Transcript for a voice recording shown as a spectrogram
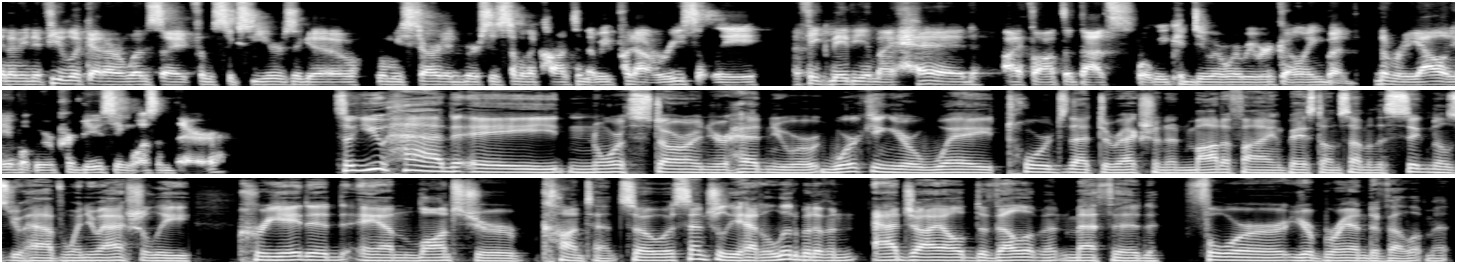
And I mean, if you look at our website from six years ago when we started versus some of the content that we put out recently, I think maybe in my head, I thought that that's what we could do or where we were going, but the reality of what we were producing wasn't there. So you had a North Star in your head and you were working your way towards that direction and modifying based on some of the signals you have when you actually created and launched your content. So essentially, you had a little bit of an agile development method for your brand development.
